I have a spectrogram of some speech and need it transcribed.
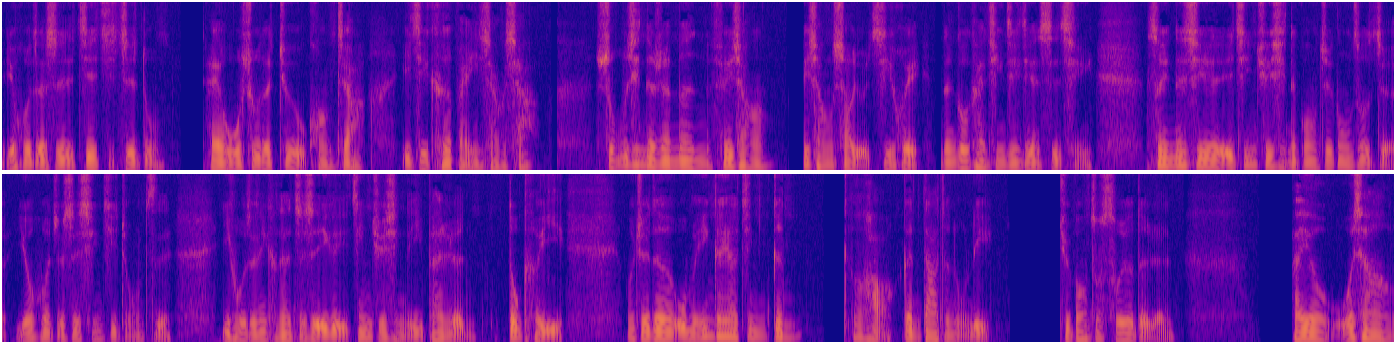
又或者是阶级制度，还有无数的旧有框架以及刻板印象下。数不清的人们非常非常少有机会能够看清这件事情，所以那些已经觉醒的光之工作者，又或者是星际种子，亦或者你可能只是一个已经觉醒的一般人，都可以。我觉得我们应该要尽更更好、更大的努力，去帮助所有的人。还有，我想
